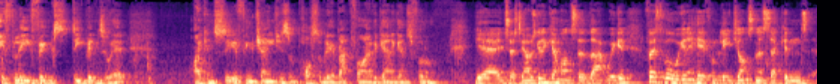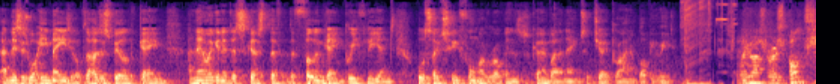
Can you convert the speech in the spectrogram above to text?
if Lee thinks deep into it, I can see a few changes and possibly a back five again against Fulham. Yeah, interesting. I was going to come on to that. We're going, first of all, we're going to hear from Lee Johnson a second, and this is what he made of the Huddersfield game, and then we're going to discuss the, the Fulham game briefly, and also two former Robins going by the names of Joe Bryan and Bobby Reid. Well, you asked for a response.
